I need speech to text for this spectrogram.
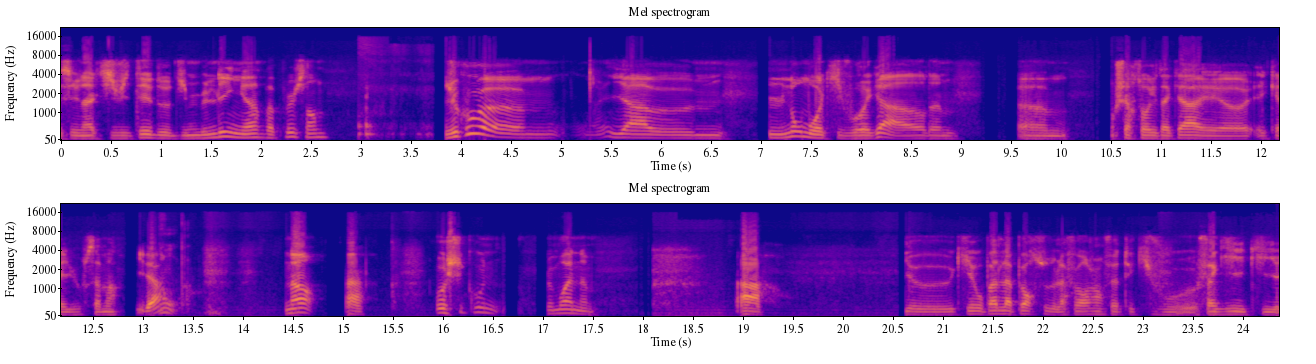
c'est une activité de team building, hein, pas plus. Hein. Du coup, euh, il y a euh, une ombre qui vous regarde, euh, mon cher Toritaka et, euh, et Kayu-sama. Il a Non. Non. Ah. Oshikun, le moine. Ah, euh, qui est au pas de la porte de la forge en fait et qui vous enfin qui qui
